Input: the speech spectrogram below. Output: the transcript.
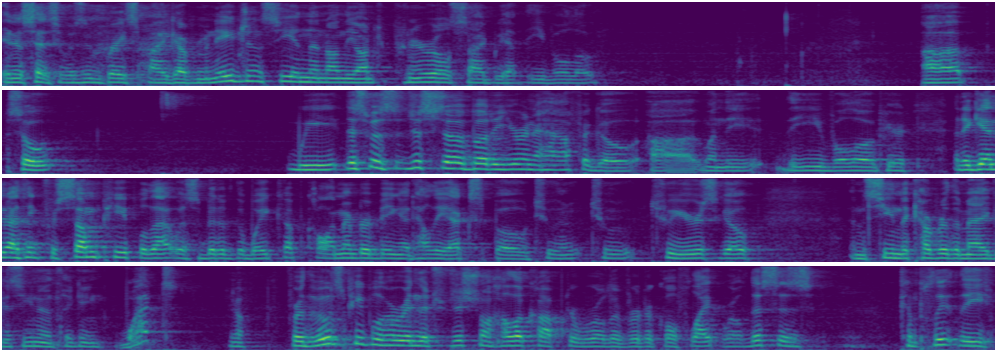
in a sense it was embraced by a government agency. And then on the entrepreneurial side, we have the eVolo. Uh, so we this was just about a year and a half ago uh, when the the eVolo appeared. And again, I think for some people that was a bit of the wake up call. I remember being at Heli Expo two, two, two years ago and seeing the cover of the magazine and thinking, what? You know, for those people who are in the traditional helicopter world or vertical flight world, this is completely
